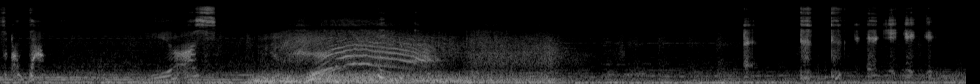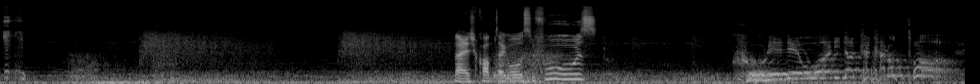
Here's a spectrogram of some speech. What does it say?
集まった。よし。Gleich kommt der große Fuß. これで終わりだカカロット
